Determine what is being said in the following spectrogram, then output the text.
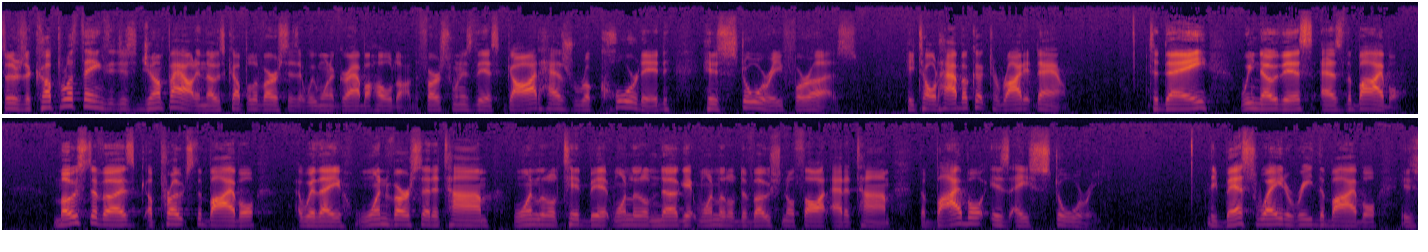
So there's a couple of things that just jump out in those couple of verses that we want to grab a hold on. The first one is this God has recorded his story for us. He told Habakkuk to write it down. Today, we know this as the Bible. Most of us approach the Bible with a one verse at a time, one little tidbit, one little nugget, one little devotional thought at a time. The Bible is a story. The best way to read the Bible is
